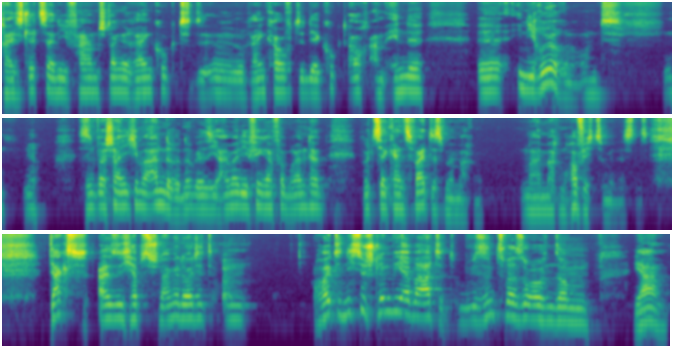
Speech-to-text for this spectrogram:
als letzter in die Fahnenstange reinguckt, äh, reinkauft, der guckt auch am Ende äh, in die Röhre. Und ja, sind wahrscheinlich immer andere. Ne? Wer sich einmal die Finger verbrannt hat, wird es ja kein zweites mehr machen. Mal machen, hoffe ich zumindest. DAX, also ich habe es schon angedeutet, ähm, heute nicht so schlimm wie erwartet. Wir sind zwar so auf unserem, ja,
